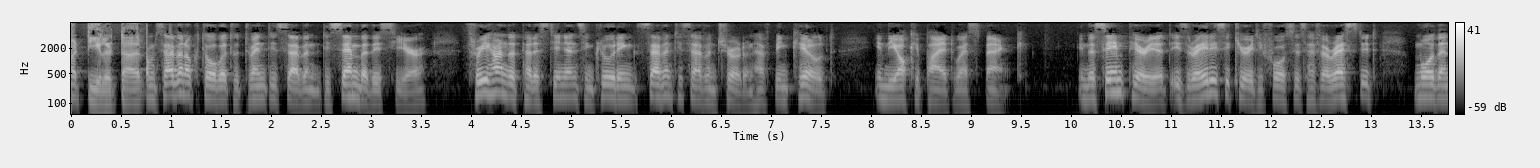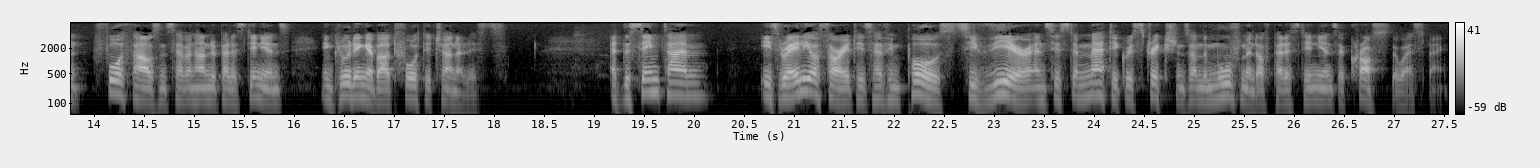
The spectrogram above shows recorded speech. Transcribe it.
பட்டியலிட்டார் From 7 October to 27 December this year, 300 Palestinians, including 77 children, have been killed in the occupied West Bank. In the same period, Israeli security forces have arrested more than 4,700 Palestinians, including about 40 journalists. At the same time, Israeli authorities have imposed severe and systematic restrictions on the movement of Palestinians across the West Bank.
